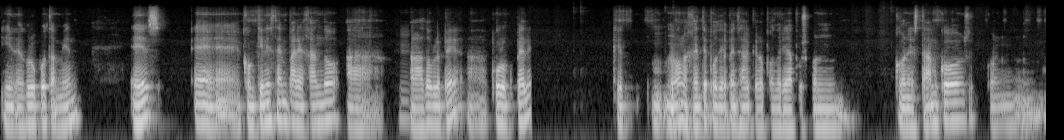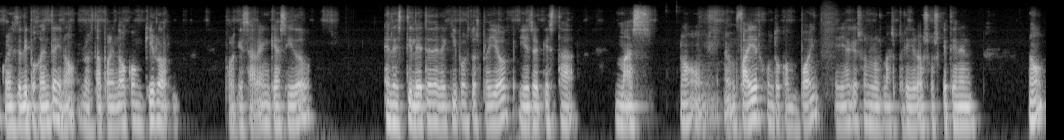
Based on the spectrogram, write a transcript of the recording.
en el grupo también, es eh, con quién está emparejando a, mm. a la WP, a Pulok Pele, que ¿no? la gente podría pensar que lo pondría pues con, con Stamkos, con, con, este tipo de gente, y no, lo está poniendo con Killor, porque saben que ha sido el estilete del equipo estos playoffs y es el que está más ¿no? en fire junto con Point, diría que son los más peligrosos que tienen, ¿no?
